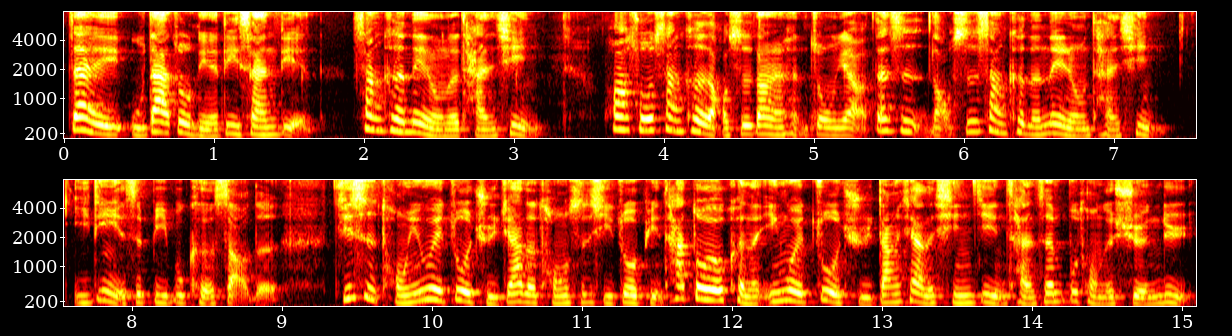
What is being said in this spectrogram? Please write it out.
在五大重点的第三点，上课内容的弹性。话说，上课老师当然很重要，但是老师上课的内容弹性一定也是必不可少的。即使同一位作曲家的同时期作品，他都有可能因为作曲当下的心境产生不同的旋律、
